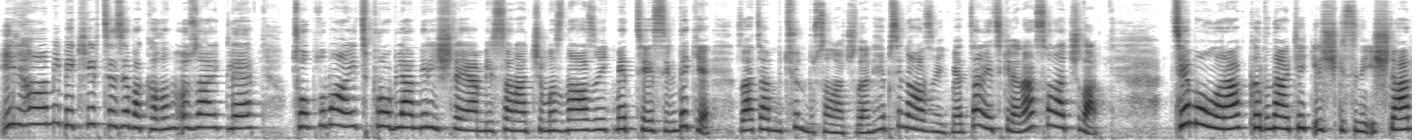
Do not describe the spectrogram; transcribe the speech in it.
İlhami Bekir Tez'e bakalım. Özellikle topluma ait problemleri işleyen bir sanatçımız Nazım Hikmet tesirinde ki zaten bütün bu sanatçıların hepsi Nazım Hikmet'ten etkilenen sanatçılar. Tema olarak kadın erkek ilişkisini işler,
